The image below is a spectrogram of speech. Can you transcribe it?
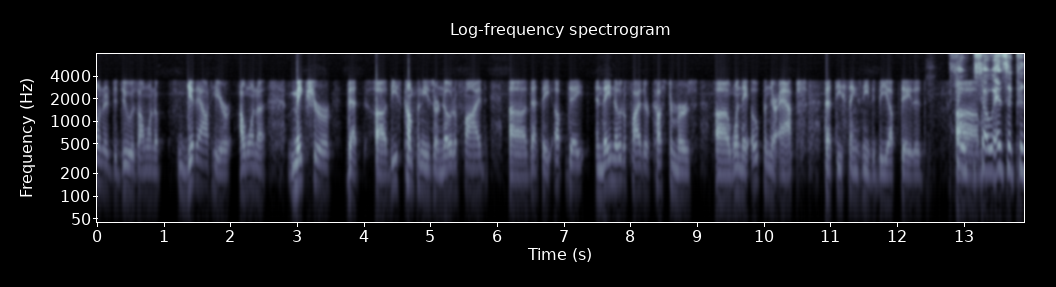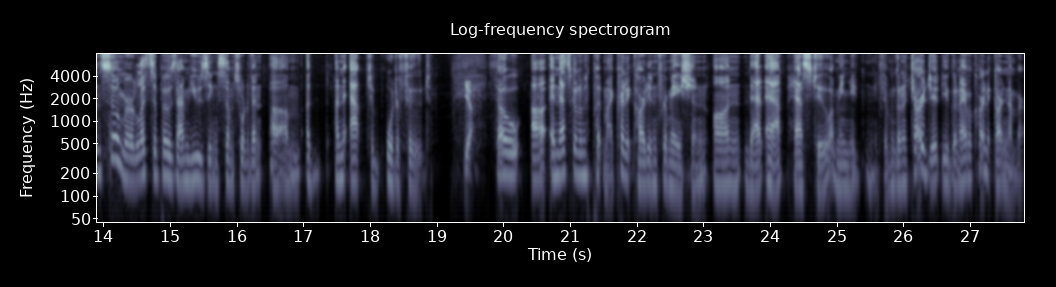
wanted to do is I want to get out here. I want to make sure that uh, these companies are notified, uh, that they update, and they notify their customers uh, when they open their apps that these things need to be updated. So, Um, so as a consumer, let's suppose I'm using some sort of an um, a, an app to order food. Yes. So, uh, and that's going to put my credit card information on that app. Has to. I mean, you, if I'm going to charge it, you're going to have a credit card number.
